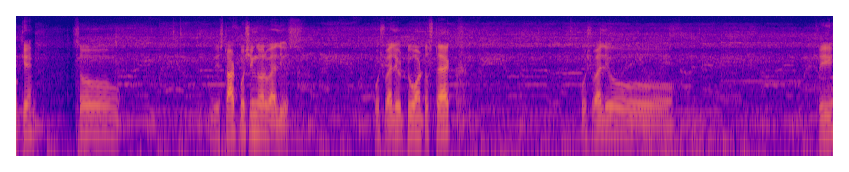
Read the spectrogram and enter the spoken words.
Okay so we start pushing our values. Push value 2 onto stack push value 3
